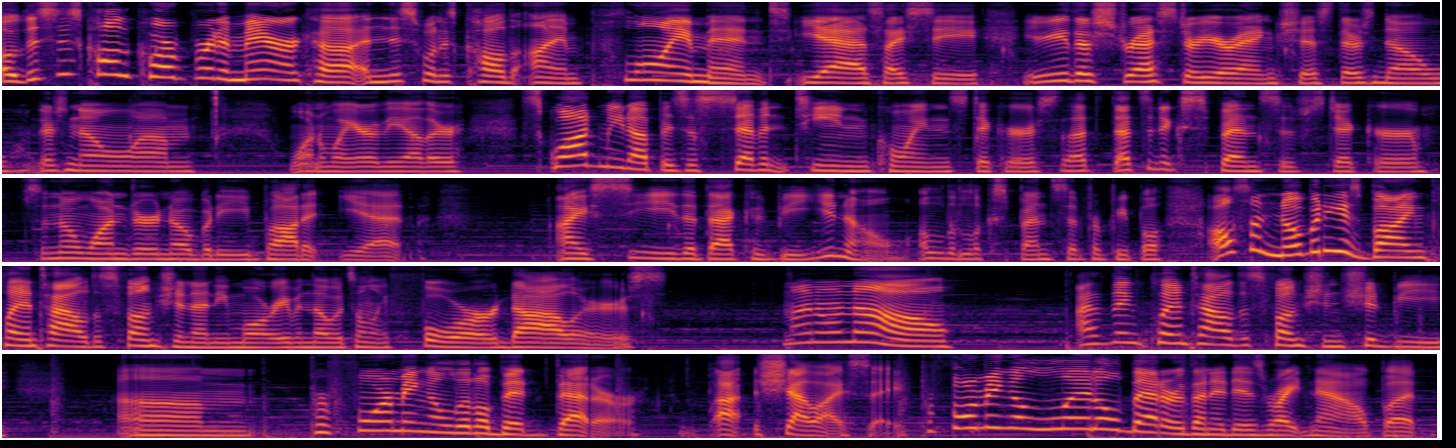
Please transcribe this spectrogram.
Oh, this is called corporate America, and this one is called unemployment. Yes, I see. You're either stressed or you're anxious. There's no, there's no, um, one way or the other. Squad Meetup is a 17 coin sticker, so that, that's an expensive sticker. So no wonder nobody bought it yet. I see that that could be, you know, a little expensive for people. Also, nobody is buying Plantile Dysfunction anymore, even though it's only $4. I don't know. I think Plantile Dysfunction should be um, performing a little bit better, uh, shall I say. Performing a little better than it is right now, but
